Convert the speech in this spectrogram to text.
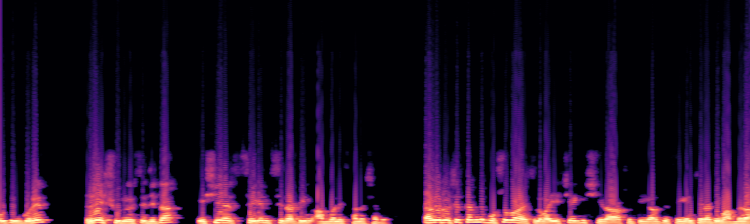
নতুন করে রেস শুরু হয়েছে, যেটা এশিয়ার সেকেন্ড সেরা টিম আফগানিস্তানের সাথে। কালকে রশিদ খানকে প্রশ্ন করা হয়েছিল, ভাই, এশিয়া কি সেরা? সত্যিকার সেকেন্ড সেরা টিম আপনারা?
